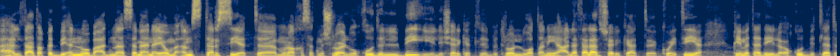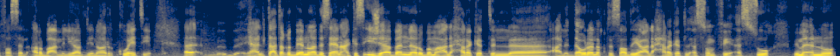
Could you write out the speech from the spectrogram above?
هل تعتقد بأنه بعد ما سمعنا يوم أمس ترسية آه، مناقصة مشروع الوقود البيئي لشركة البترول الوطنية على ثلاث شركات كويتية قيمة هذه العقود ب 3.4 مليار دينار كويتي آه، هل تعتقد بأنه هذا سينعكس إيجابا ربما على حركة على الدورة الاقتصادية على حركة الأسهم في السوق بما أنه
